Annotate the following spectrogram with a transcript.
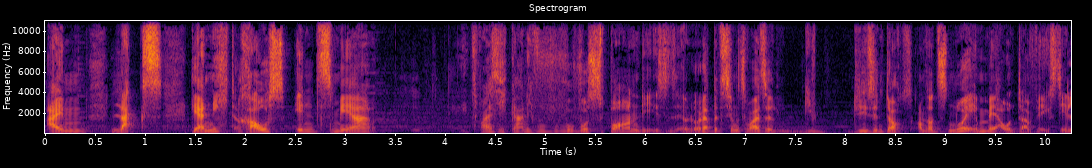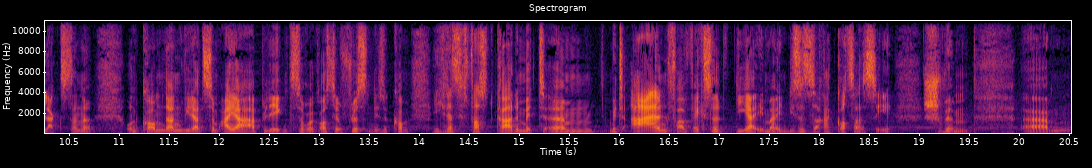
einen Lachs, der nicht raus ins Meer, jetzt weiß ich gar nicht, wo, wo, wo spawnen die, oder beziehungsweise die, die sind doch ansonsten nur im Meer unterwegs, die Lachse, ne? Und kommen dann wieder zum Eierablegen zurück aus den Flüssen, die sie kommen. Ich hätte das fast gerade mit, ähm, mit Aalen verwechselt, die ja immer in diese Saragossa-See schwimmen. Ähm,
